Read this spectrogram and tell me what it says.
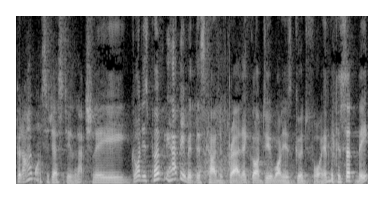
But I want to suggest to you that actually God is perfectly happy with this kind of prayer. Let God do what is good for him, because certainly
